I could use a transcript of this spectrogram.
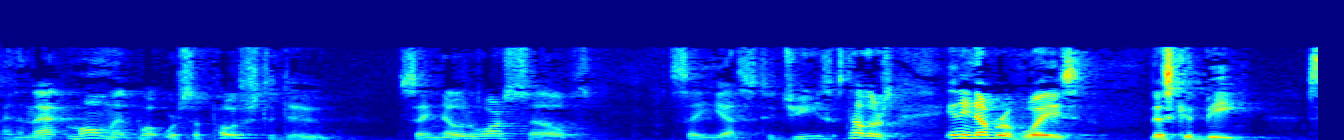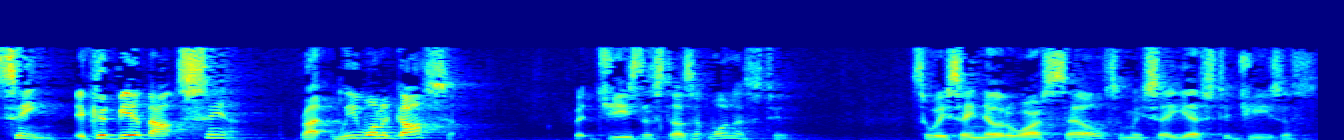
And in that moment, what we're supposed to do, say no to ourselves, say yes to Jesus. Now there's any number of ways this could be seen. It could be about sin, right? We want to gossip. But Jesus doesn't want us to. So we say no to ourselves and we say yes to Jesus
